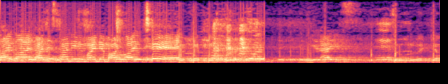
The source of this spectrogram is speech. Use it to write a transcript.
બાય બાય રાજસ્થાની ને માયને માણું આવ્યો છે એ રાઈસ ചോറ് വെക്കാൻ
